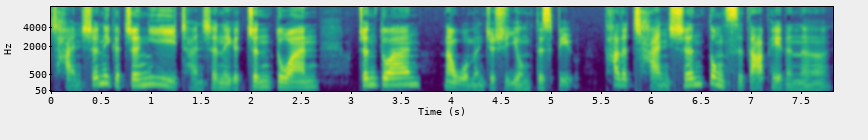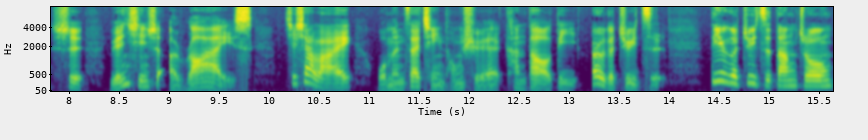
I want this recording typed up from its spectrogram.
产生了一个争议，产生了一个争端，争端。那我们就是用 dispute。它的产生动词搭配的呢是原型是 arise。接下来我们再请同学看到第二个句子。第二个句子当中，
